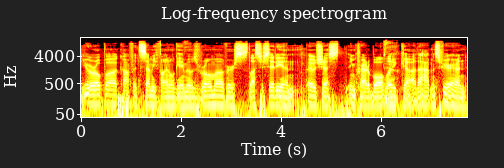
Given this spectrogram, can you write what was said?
Europa Conference semifinal game. It was Roma versus Leicester City, and it was just incredible. Like uh, the atmosphere, and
